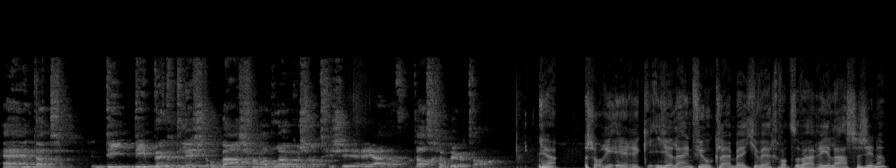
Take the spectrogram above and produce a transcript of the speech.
En dat, die, die bucketlist op basis van wat locals adviseren, ja, dat, dat gebeurt al. Ja, sorry Erik, je lijn viel een klein beetje weg. Wat waren je laatste zinnen?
